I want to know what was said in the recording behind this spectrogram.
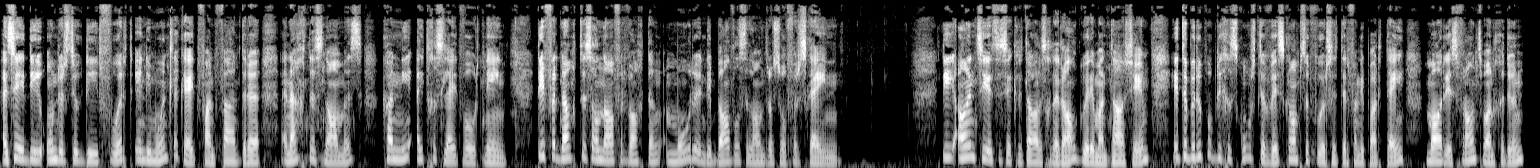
Hy sê die ondersoek ondersoek duur voort en die moontlikheid van verdere inhegtenisnames kan nie uitgesluit word nie. Die verdagte sal na verwagting môre in die Bellville Landdroshof verskyn. Die ANC se sekretaris-generaal, Gwede Mantashe, het 'n beroep op die geskorste Weskaapse voorsitter van die party, Marius Fransman, gedoen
